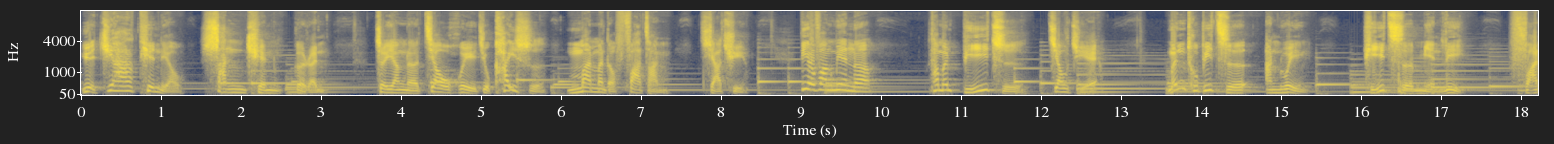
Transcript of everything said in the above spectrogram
越加添了三千个人，这样呢，教会就开始慢慢的发展下去。第二方面呢，他们彼此交结，门徒彼此安慰，彼此勉励，凡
